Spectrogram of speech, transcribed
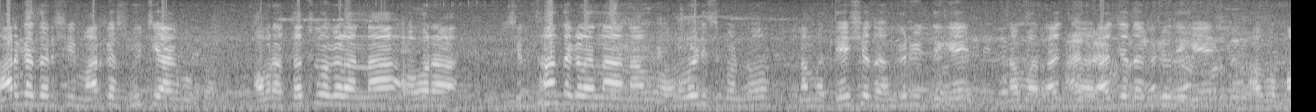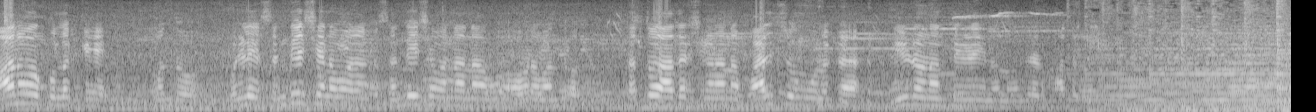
ಮಾರ್ಗದರ್ಶಿ, ಮಾರ್ಗಸೂಚಿ ಆಗಬೇಕು. ಅವರ ತತ್ವಗಳನ್ನು, ಅವರ ಸಿದ್ಧಾಂತಗಳನ್ನು ನಾವು ಅಳವಡಿಸಿಕೊಂಡು ನಮ್ಮ ದೇಶದ ಅಭಿವೃದ್ಧಿಗೆ, ನಮ್ಮ ರಾಜ್ಯ ರಾಜ್ಯದ ಅಭಿವೃದ್ಧಿಗೆ ಹಾಗೂ ಮಾನವ ಕುಲಕ್ಕೆ ಒಂದು ಒಳ್ಳೆಯ ಸಂದೇಶನ ಸಂದೇಶವನ್ನು ನಾವು ಅವರ ಒಂದು ತತ್ವ ಆದರ್ಶಗಳನ್ನು ಪಾಲಿಸುವ ಮೂಲಕ ನೀಡೋಣ ಅಂತೇಳಿ ನಾನು ಒಂದೆರಡು ಮಾತುಗಳನ್ನು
